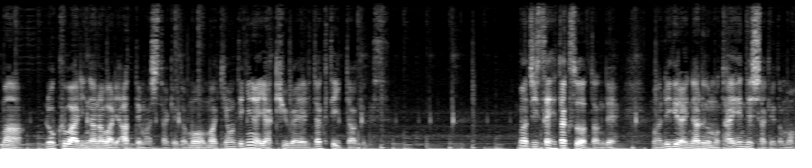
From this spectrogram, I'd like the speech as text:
まあ6割7割合ってましたけども、まあ、基本的には野球がやりたくて行ったわけです。まあ実際下手くそだったんで、まあ、レギュラーになるのも大変でしたけども、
